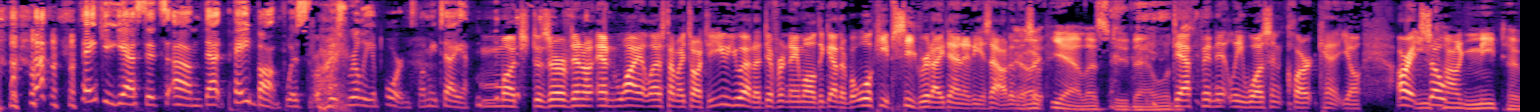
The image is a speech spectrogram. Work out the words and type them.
Thank you. Yes, it's um that pay bump was was really important. Let me tell you. Much deserved. And, and Wyatt, last time I talked to you, you had a different name altogether, but we'll keep secret identities out of this. Uh, yeah, let's do that. We'll just- Definitely wasn't Clark Kent, y'all. All right, so Incognito.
